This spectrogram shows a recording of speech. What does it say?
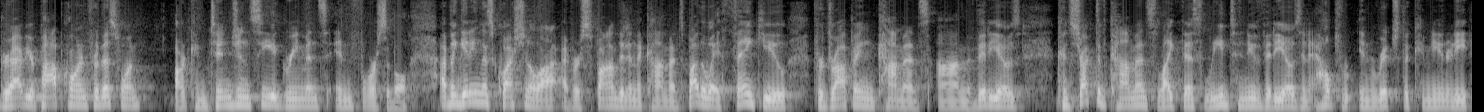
Grab your popcorn for this one. Are contingency agreements enforceable? I've been getting this question a lot. I've responded in the comments. By the way, thank you for dropping comments on the videos. Constructive comments like this lead to new videos and it helps enrich the community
